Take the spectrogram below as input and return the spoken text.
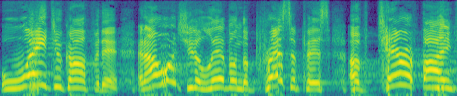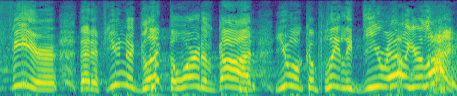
Way too confident. And I want you to live on the precipice of terrifying fear that if you neglect the Word of God, you will completely derail your life.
